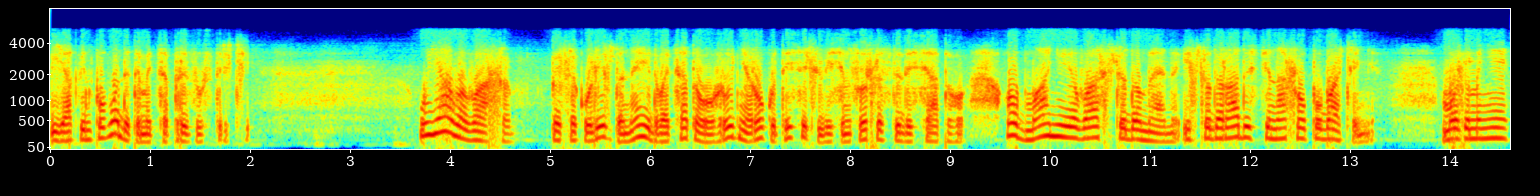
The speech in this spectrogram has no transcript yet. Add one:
і як він поводитиметься при зустрічі. Уява ваша, пише Куліш до неї 20 грудня року 1860-го, обманює вас щодо мене і щодо радості нашого побачення. Може, мені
